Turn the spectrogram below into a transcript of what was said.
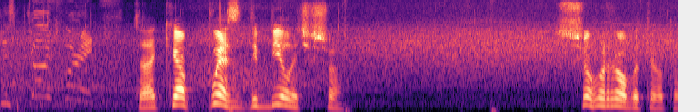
This Goes for it. Та капець, дебіли чи що? Що ви робите ото?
